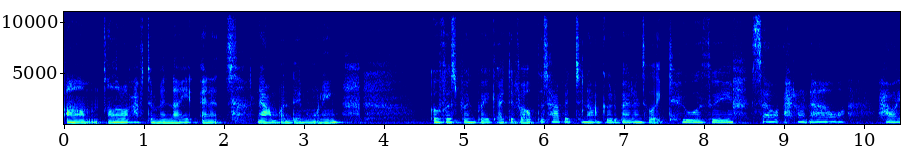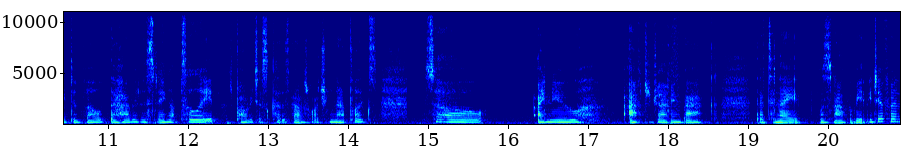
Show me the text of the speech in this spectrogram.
Um, after midnight and it's now Monday morning. Over spring break, I developed this habit to not go to bed until like 2 or 3. So I don't know how I developed the habit of staying up so late. It's probably just because I was watching Netflix. So I knew after driving back that tonight was not gonna be any different.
